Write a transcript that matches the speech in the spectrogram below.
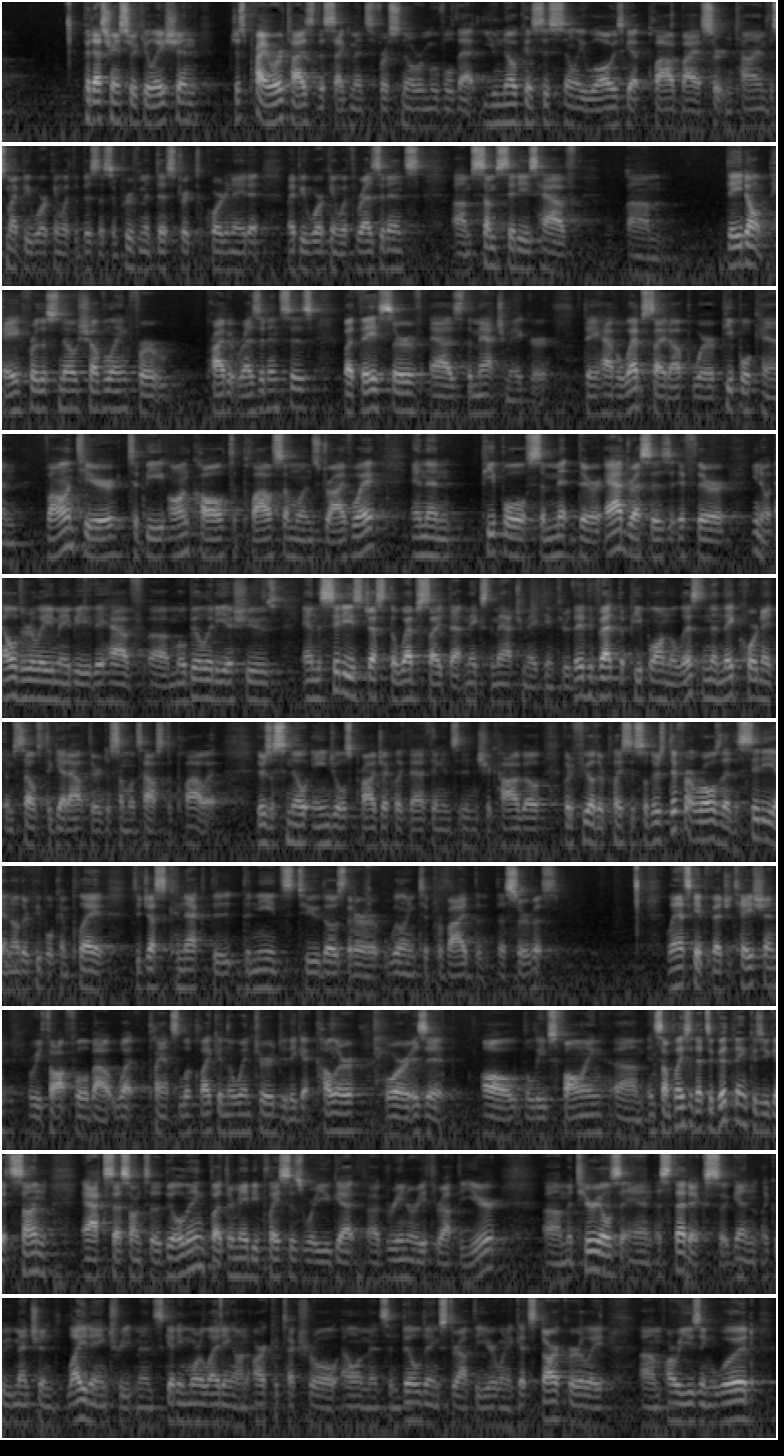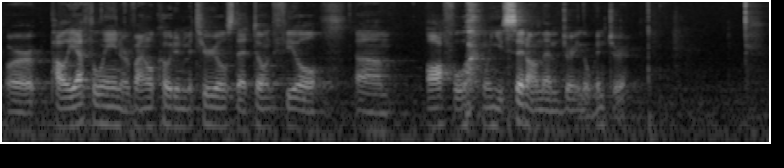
pedestrian circulation just prioritize the segments for snow removal that you know consistently will always get plowed by a certain time. This might be working with the business improvement district to coordinate it, might be working with residents. Um, some cities have, um, they don't pay for the snow shoveling for private residences, but they serve as the matchmaker. They have a website up where people can volunteer to be on call to plow someone's driveway, and then people submit their addresses if they're you know, elderly, maybe they have uh, mobility issues, and the city is just the website that makes the matchmaking through. They vet the people on the list, and then they coordinate themselves to get out there to someone's house to plow it. There's a Snow Angels project like that, I think, in, in Chicago, but a few other places. So there's different roles that the city and other people can play to just connect the, the needs to those that are willing to provide the, the service landscape vegetation? Are we thoughtful about what plants look like in the winter? Do they get color, or is it all the leaves falling. Um, in some places, that's a good thing because you get sun access onto the building, but there may be places where you get uh, greenery throughout the year. Uh, materials and aesthetics, again, like we mentioned, lighting treatments, getting more lighting on architectural elements and buildings throughout the year when it gets dark early. Um, are we using wood or polyethylene or vinyl coated materials that don't feel um, awful when you sit on them during the winter?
